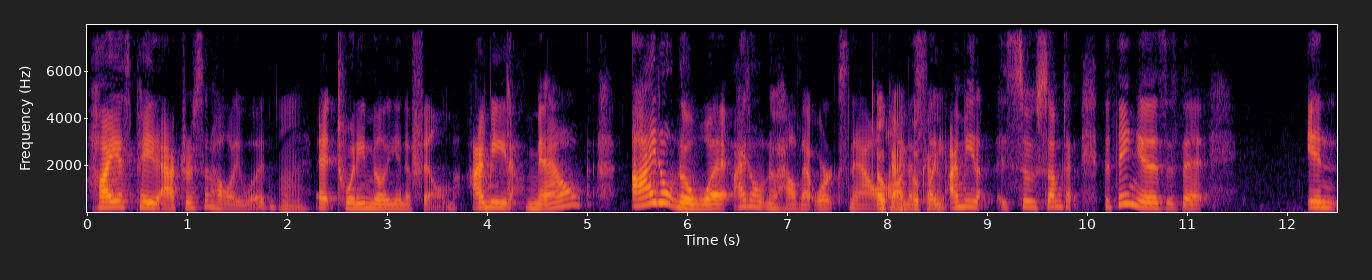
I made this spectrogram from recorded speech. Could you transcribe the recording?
highest paid actress in Hollywood Mm. at 20 million a film. I mean, Now, I don't know what I don't know how that works now. Okay, honestly, okay. I mean, so sometimes the thing is, is that in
